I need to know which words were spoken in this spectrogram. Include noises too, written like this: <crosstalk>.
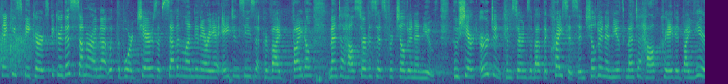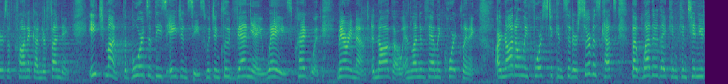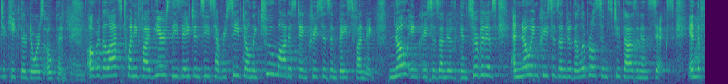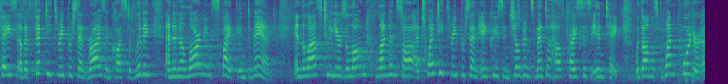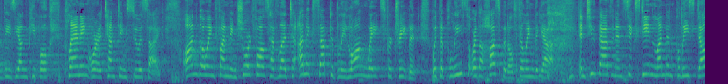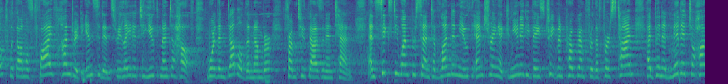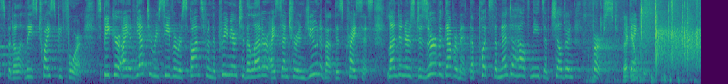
Thank you, Speaker. Speaker, this summer I met with the board chairs of seven London area agencies that provide vital mental health services for children and youth, who shared urgent concerns about the crisis in children and youth mental health created by years of chronic underfunding. Each month, the boards of these agencies, which include Vanier, Ways, Craigwood, Merrymount, Anago, and London Family Court Clinic, are not only forced to consider service cuts, but whether they can continue to keep their doors open. Over the last 25 years, these agencies have received only two modest increases in base funding, no increases under the Conservatives and no increases under the Liberals since 2006, in the face of a 53 per cent rise in cost of living and an alarming spike in demand. In the last two years alone, London saw a 23 per cent increase in children's mental health crisis intake, with almost one quarter of these young people planning or attempting suicide. Ongoing funding shortfalls have led to unacceptably long waits for treatment, with the police or the hospital filling the gap. In 2016, London police dealt with almost 500 incidents related to youth mental health, more than double the number from 2010. And 61% of London youth entering a community-based treatment program for the first time had been admitted to hospital at least twice before. Speaker, I have yet to receive a response from the Premier to the letter I sent her in June about this crisis. Londoners deserve a government that puts the mental health needs of children first. Thank, Thank you. you.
